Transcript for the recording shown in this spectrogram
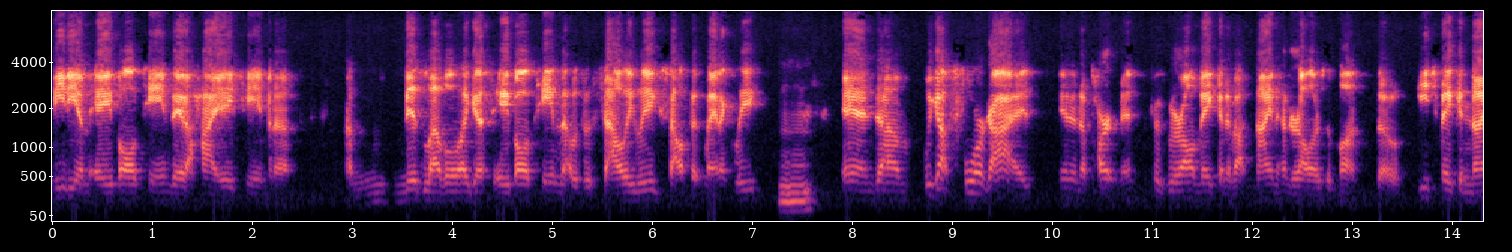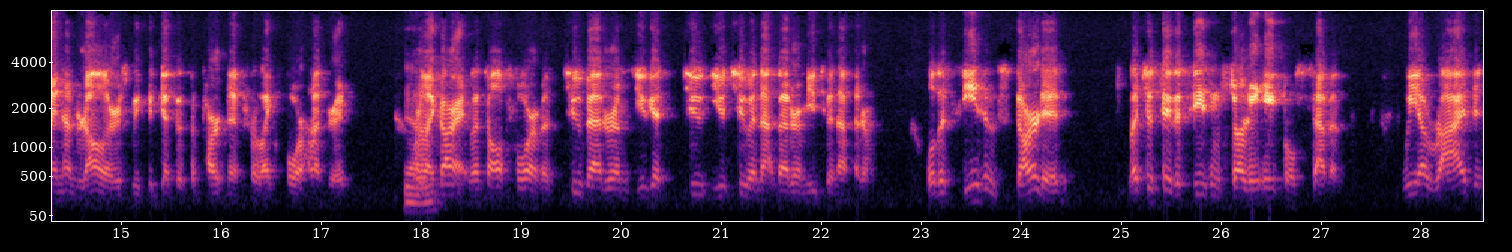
medium A ball team. They had a high A team and a, a mid level, I guess, A ball team. That was the Sally League, South Atlantic League. Mm-hmm. And um, we got four guys in an apartment because we were all making about nine hundred dollars a month. So each making nine hundred dollars, we could get this apartment for like four hundred. Yeah. We're like, all right, let's all four of us, two bedrooms. You get two, you two in that bedroom, you two in that bedroom. Well, the season started. Let's just say the season started April seventh. We arrived in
